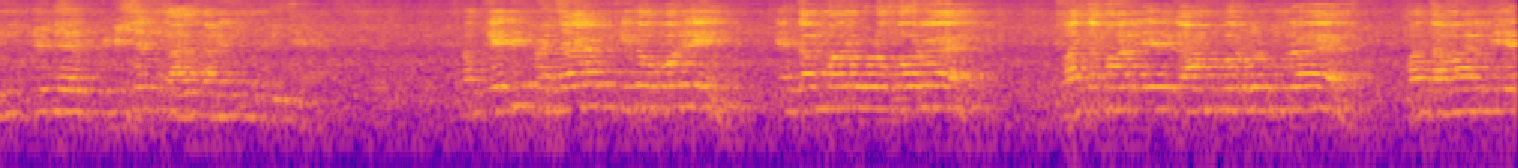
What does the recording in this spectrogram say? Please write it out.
ఇంప్లీడ్ పిటిషన్ కాదు కానీ పిటిషన్ केली प्रचारक किधो बोले कि तब मारो बड़ो को रहे मत मार लिए काम करो तू रहे मत हमारे लिए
